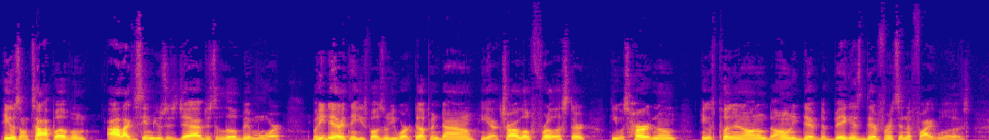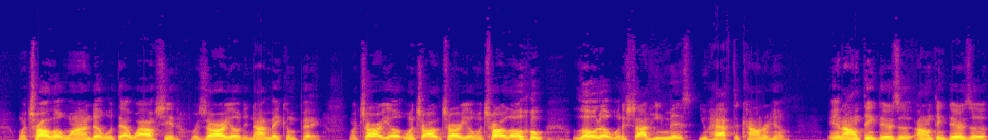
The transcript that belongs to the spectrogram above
He was on top of him. I like to see him use his jab just a little bit more, but he did everything he's supposed to do. He worked up and down. He had Charlo flustered. He was hurting him. He was putting it on him. The only dip, the biggest difference in the fight was when Charlo wind up with that wild shit. Rosario did not make him pay. When Charlo, when Char, Chario, when Charlo load up with a shot he missed, you have to counter him. And I don't think there's a I don't think there's a,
